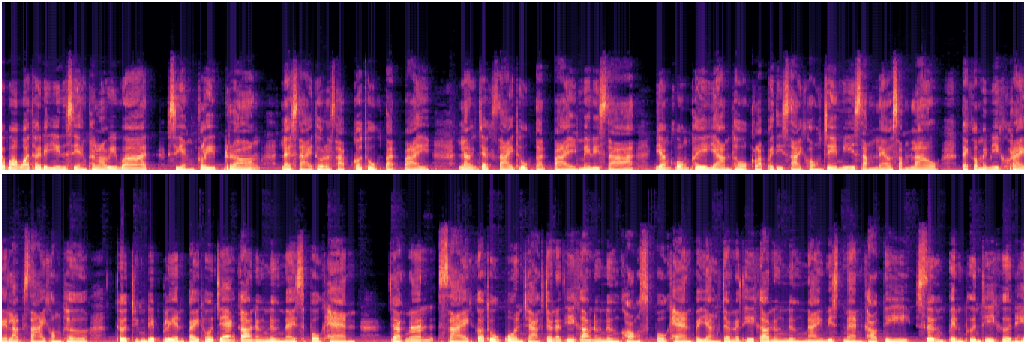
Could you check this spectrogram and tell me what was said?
ธอบอกว่าเธอได้ยินเสียงทะเลาะวิวาท เสียงกรีดร้อง และสายโทรศัพท์ก็ถูกตัดไป หลังจากสายถูกตัดไป เมลิซายังคงพยายามโทรกลับไปที่สายของเจมี่ซ้ำแล้วซ้ำเล่า แต่ก็ไม่มีใครรับสายของเธอ เธอจึงได้เปลี่ยนไปโทรแจ้ง 911 ในสโปแคน จากนั้นสายก็ถูกโอนจากเจ้าหน้าที่ 911 ของสโปแคนไปยังเจ้าหน้าที่ 911 ในวิสแมนคาวตี้ซึ่งเป็นพื้นที่เกิดเห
